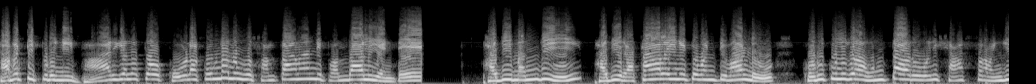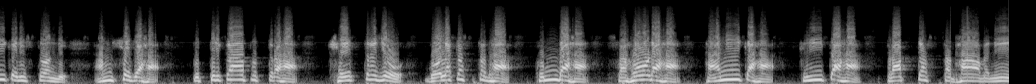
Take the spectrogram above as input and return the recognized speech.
కాబట్టి ఇప్పుడు నీ భార్యలతో కూడకుండా నువ్వు సంతానాన్ని పొందాలి అంటే పది మంది పది రకాలైనటువంటి వాళ్ళు కొడుకులుగా ఉంటారు అని శాస్త్రం అంగీకరిస్తోంది. అంశజ పుత్రికాపుత్ర క్షేత్రజో గోలకస్తథ కుండ సహోడ కానీక క్రీత ప్రాప్తస్తథావని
